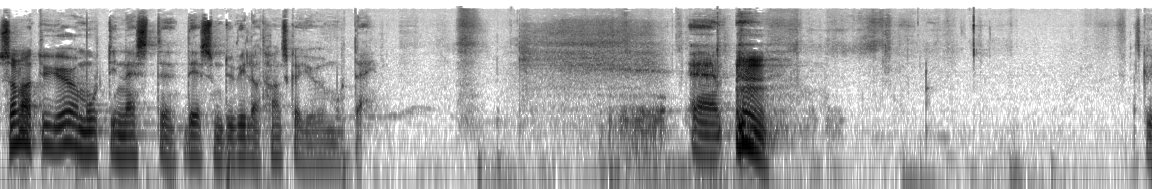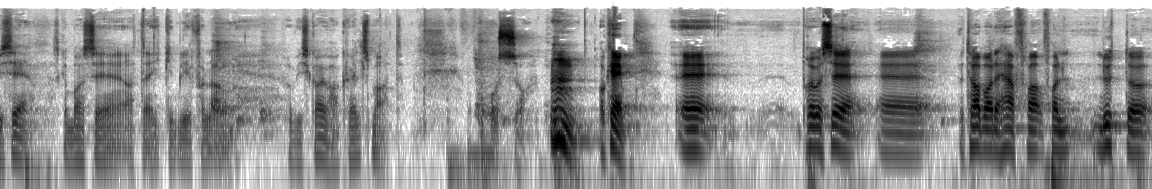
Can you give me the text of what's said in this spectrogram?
sånn at du gjør mot din neste det som du vil at han skal gjøre mot deg. Eh, skal vi se skal bare se at jeg ikke blir for lang, for vi skal jo ha kveldsmat også. Ok. Eh, prøv å se. Vi jeg tar bare det her fra, fra Luther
